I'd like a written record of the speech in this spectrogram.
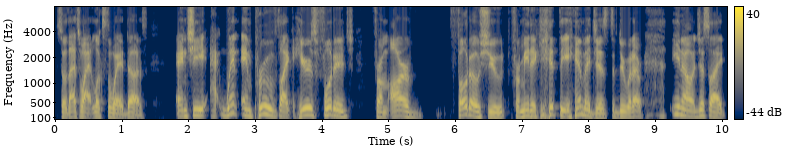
So that's why it looks the way it does. And she went and proved like, here's footage from our photo shoot for me to get the images to do whatever, you know, just like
